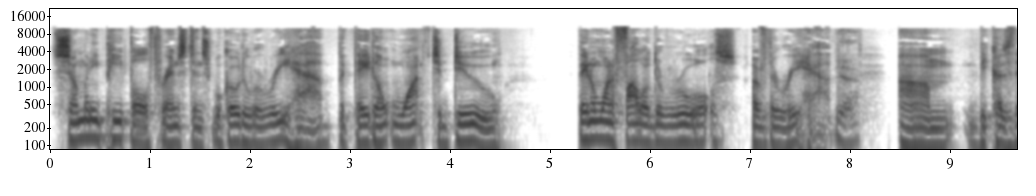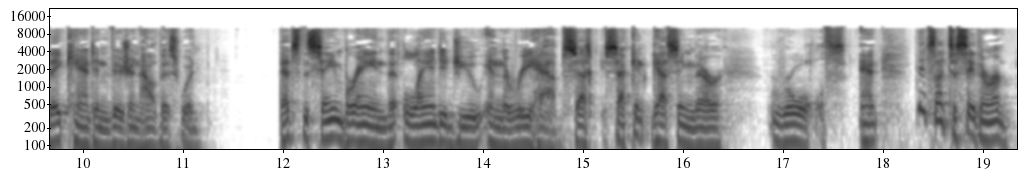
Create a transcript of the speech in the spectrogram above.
So many people, for instance, will go to a rehab, but they don't want to do they don't want to follow the rules of the rehab. Yeah. Um, because they can't envision how this would. That's the same brain that landed you in the rehab, sec- second guessing their rules. And it's not to say there aren't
